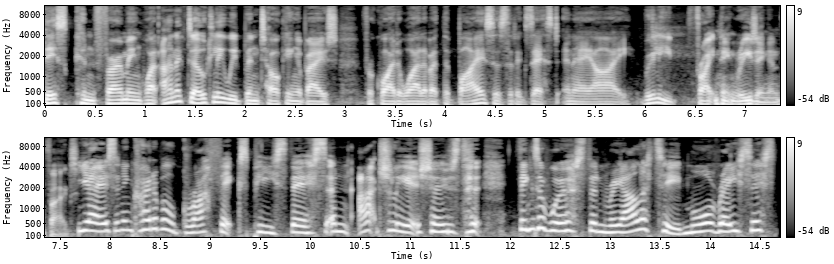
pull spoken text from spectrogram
This confirming what anecdotally we'd been talking about for quite a while about the biases that exist in AI. Really frightening reading, in fact. Yeah, it's an incredible graphics piece, this, and actually it shows that things are worse than reality. More racist,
